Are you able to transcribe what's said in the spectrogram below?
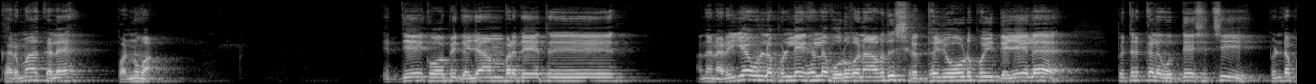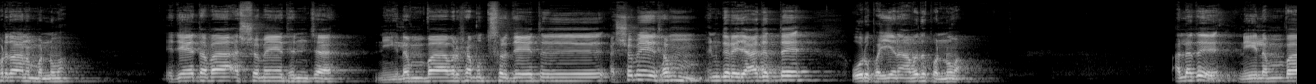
கர்மாக்களை பண்ணுவான். எத்தே கோபி கஜாம்பிரதேத்து அந்த நிறையா உள்ள பிள்ளைகளில் ஒருவனாவது ஸ்ரத்தையோடு போய் கஜையில் பித்திருக்களை உத்தேசித்து பிண்டப்பிரதானம் பண்ணுவான். எஜேதவா அஸ்வமேதஞ்ச நீலம் வா வருஷமுத்ஸ்ருஜேத்து அஸ்வமேதம் என்கிற யாகத்தை ஒரு பையனாவது பண்ணுவான். அல்லது நீலம் வா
